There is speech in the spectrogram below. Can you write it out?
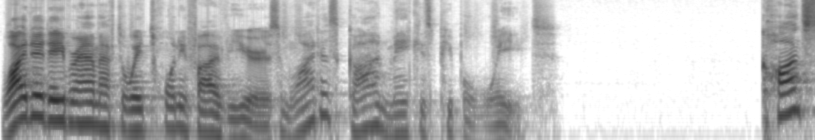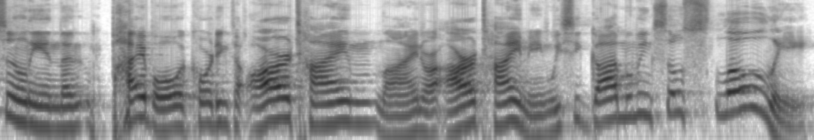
Why did Abraham have to wait 25 years? And why does God make his people wait? Constantly in the Bible, according to our timeline or our timing, we see God moving so slowly.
